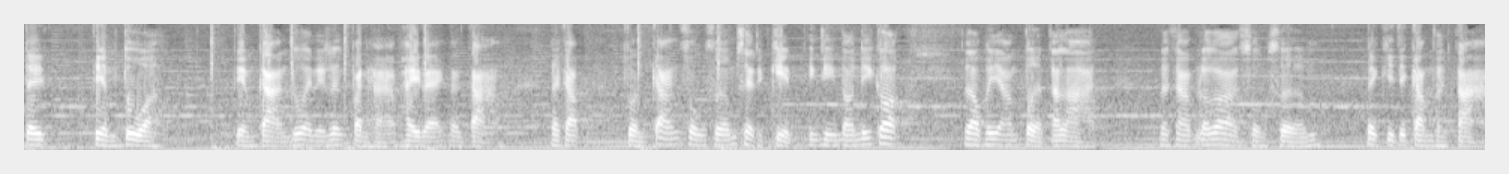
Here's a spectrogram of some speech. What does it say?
ได้เตรียมตัวเตรียมการด้วยในเรื่องปัญหาภัยแล้งต่างๆนะครับ ส่วนการส่งเสริมเศรษฐกิจจริง ๆ ตอนนี้ก็เราพยายามเปิดตลาดนะครับ แล้วก็ส่งเสริมในกิจกรรมต่าง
